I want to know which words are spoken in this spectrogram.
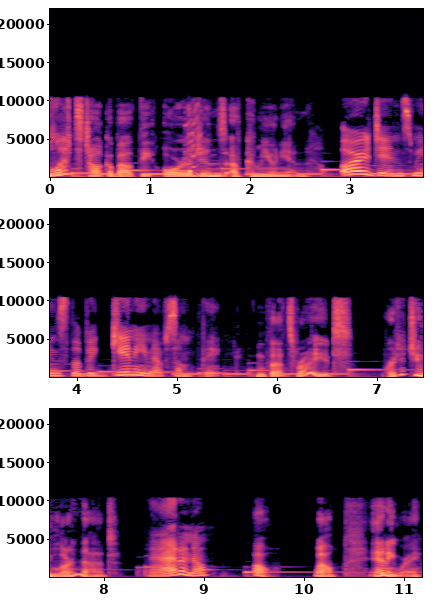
Let's talk about the origins of communion. Origins means the beginning of something. That's right. Where did you learn that? I don't know. Oh, well, anyway.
